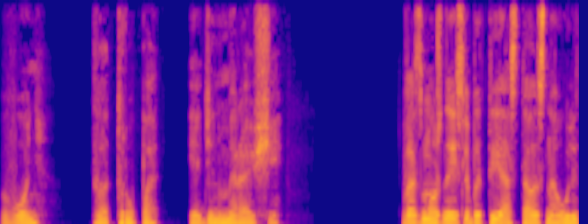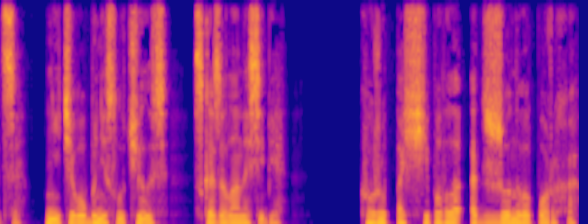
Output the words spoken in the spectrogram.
вонь, два трупа и один умирающий. Возможно, если бы ты осталась на улице, ничего бы не случилось, сказала она себе. Кожу пощипывала от сжженного пороха.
